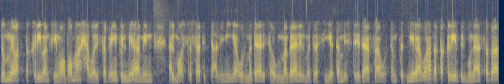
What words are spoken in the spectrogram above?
دمرت تقريبا في معظمها حوالي 70% من المؤسسات التعليمية أو المدارس أو المباني المدرسية. تم استهدافها وتم تدميرها وهذا تقرير بالمناسبة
